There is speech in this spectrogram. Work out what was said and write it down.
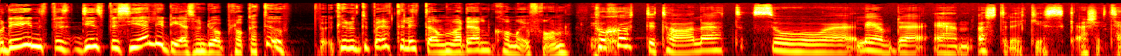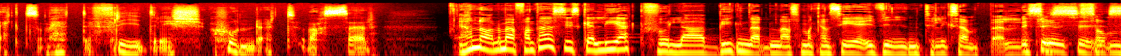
Och det är, en, det är en speciell idé som du har plockat upp. Kan du inte berätta lite om var den kommer ifrån? På 70-talet så levde en österrikisk arkitekt som hette Friedrich Hundertwasser. Han har de här fantastiska lekfulla byggnaderna som man kan se i Wien till exempel. Det ser, ut som,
